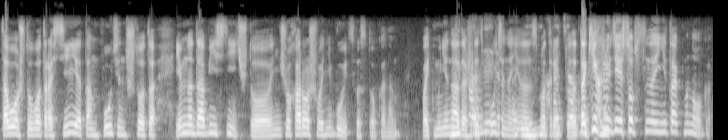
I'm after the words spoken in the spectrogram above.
того, что вот Россия, там Путин, что-то, им надо объяснить, что ничего хорошего не будет с Востока нам. Поэтому не надо ждать Путина, не они, надо не смотреть туда. Таких людей, собственно, и не так много.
